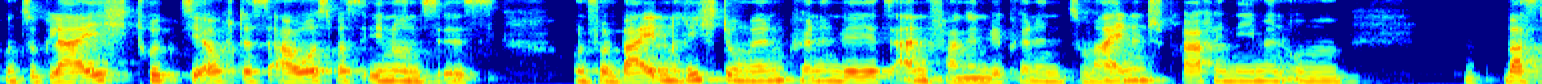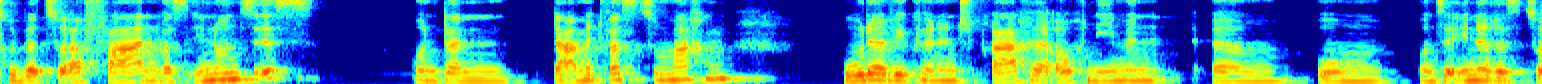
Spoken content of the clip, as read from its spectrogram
und zugleich drückt sie auch das aus, was in uns ist. Und von beiden Richtungen können wir jetzt anfangen. Wir können zum einen Sprache nehmen, um was darüber zu erfahren, was in uns ist und dann damit was zu machen. Oder wir können Sprache auch nehmen, um unser Inneres zu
